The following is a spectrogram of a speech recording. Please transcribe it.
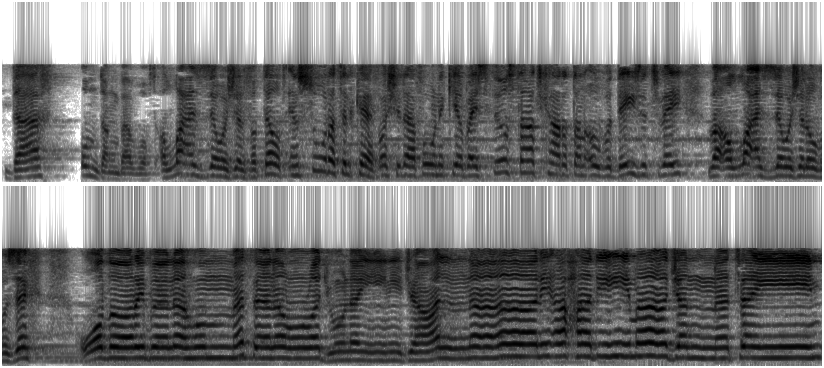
daar ondankbaar wordt. Allah Azza vertelt in Surat al-Kahf, als je daar volgende keer bij stilstaat, gaat het dan over deze twee, waar Allah Azza over zegt, وَضَرِبْ لَهُمْ مَثَلَ الرَّجُلَيْنِ جَعَلْنَا لِأَحَدِهِمَا جَنَّتَيْنِ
